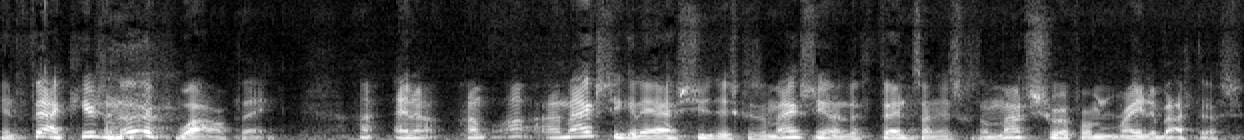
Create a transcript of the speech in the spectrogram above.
In fact, here's another wild thing. And I'm, I'm actually going to ask you this because I'm actually on the fence on this because I'm not sure if I'm right about this.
